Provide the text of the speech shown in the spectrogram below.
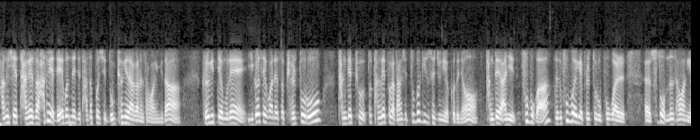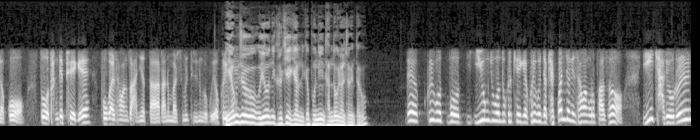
당시에 당에서 하루에 네 번 내지 다섯 번씩 논평이 나가는 상황입니다. 그렇기 때문에 이것에 관해서 별도로 당대표, 또 당대표가 당시 뚜벅이 주세 중이었거든요. 당대, 아니, 후보가. 그래도 후보에게 별도로 보고할 에, 수도 없는 상황이었고, 또 당대표에게 보고할 상황도 아니었다라는 말씀을 드리는 거고요. 그리고 이영주 의원이 그렇게 얘기합니까? 본인이 단독으로 결정했다고? 네, 그리고 뭐 이- 이용주 의원도 그렇게 얘기하고 그리고 이제 객관적인 상황으로 봐서 이 자료를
